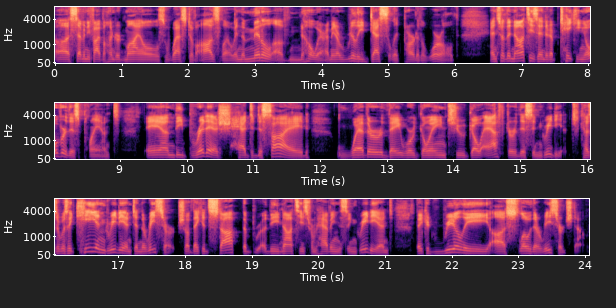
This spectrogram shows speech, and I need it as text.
uh, 7,500 miles west of Oslo, in the middle of nowhere. I mean, a really desolate part of the world. And so the Nazis ended up taking over this plant, and the British had to decide whether they were going to go after this ingredient because it was a key ingredient in the research. So if they could stop the the Nazis from having this ingredient, they could really uh, slow their research down.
